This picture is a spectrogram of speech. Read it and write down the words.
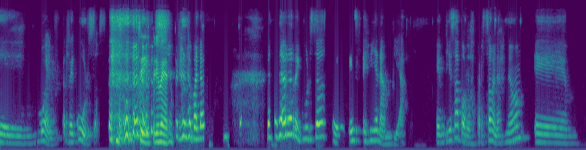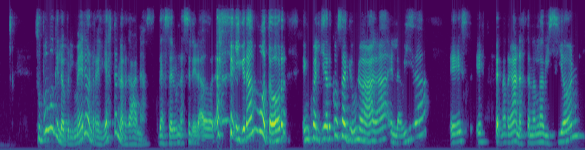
Eh, bueno, recursos. Sí, primero. Pero la palabra, la palabra recursos eh, es, bien amplia. Empieza por las personas, ¿no? Eh, supongo que lo primero en realidad es tener ganas de hacer una aceleradora. El gran motor en cualquier cosa que uno haga en la vida es, es tener ganas, tener la visión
